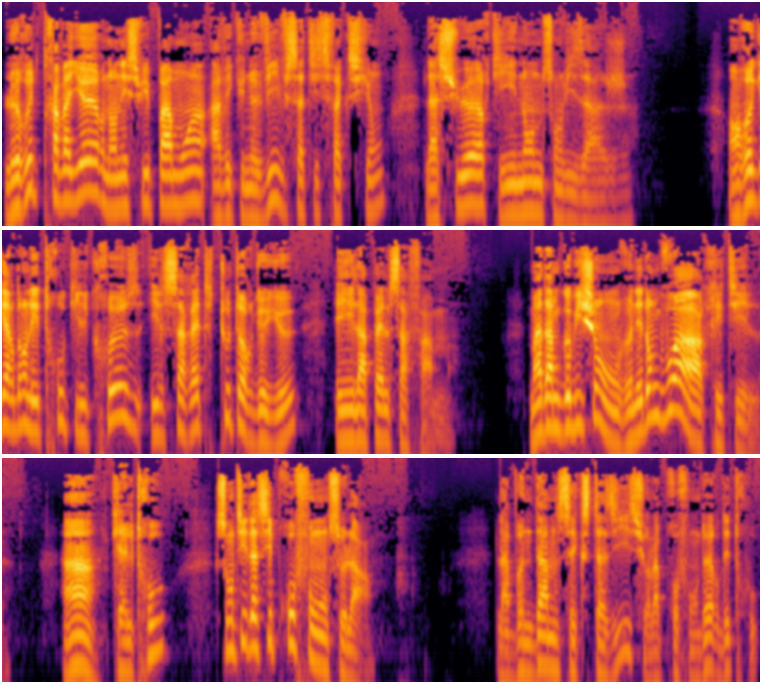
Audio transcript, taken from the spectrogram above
Le rude travailleur n'en essuie pas moins avec une vive satisfaction la sueur qui inonde son visage. En regardant les trous qu'il creuse, il s'arrête tout orgueilleux et il appelle sa femme. Madame Gobichon, venez donc voir, crie-t-il. Hein, quels trous Sont-ils assez profonds, ceux-là? La bonne dame s'extasie sur la profondeur des trous.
